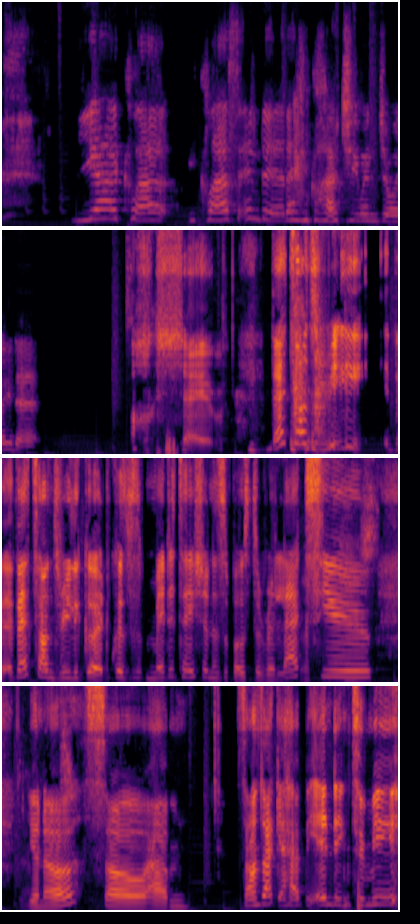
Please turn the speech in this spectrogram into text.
yeah class class ended i'm glad you enjoyed it Oh, shame. That sounds really. That sounds really good because meditation is supposed to relax you, you know. So, um, sounds like a happy ending to me.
